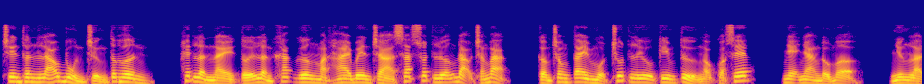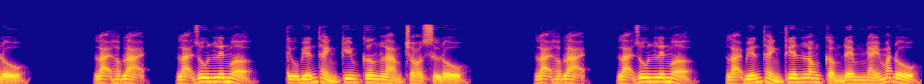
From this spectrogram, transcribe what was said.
trên thân lão bùn trừng tấp hơn, hết lần này tới lần khác gương mặt hai bên trà sát xuất lưỡng đạo trắng bạc, cầm trong tay một chút lưu kim tử ngọc quạt xếp, nhẹ nhàng đầu mở, nhưng là đồ. Lại hợp lại, lại run lên mở, tự biến thành kim cương làm cho sử đồ. Lại hợp lại, lại run lên mở, lại biến thành thiên long cầm đêm nháy mắt đồ.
